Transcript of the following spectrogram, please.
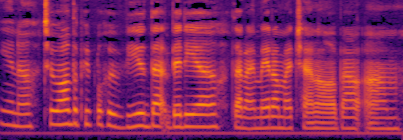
You know, to all the people who viewed that video that I made on my channel about, um,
